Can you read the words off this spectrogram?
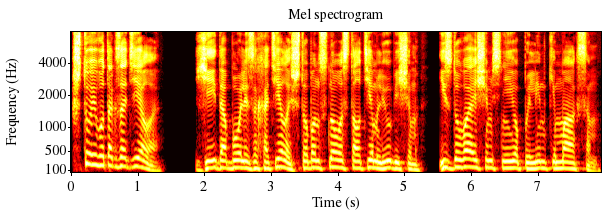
Что его так задело? Ей до боли захотелось, чтобы он снова стал тем любящим и с нее пылинки Максом.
